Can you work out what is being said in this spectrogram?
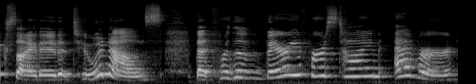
excited to announce that for the very first time ever,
